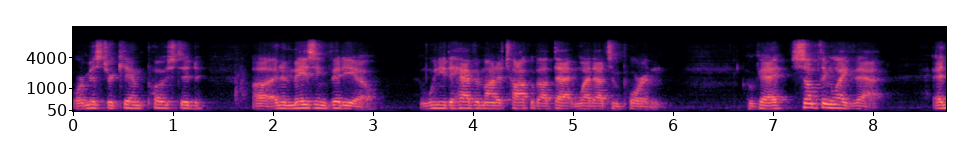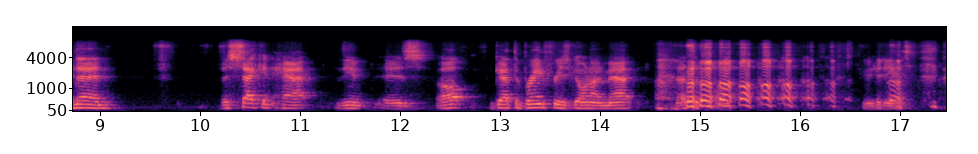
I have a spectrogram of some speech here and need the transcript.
Or Mr. Kim posted uh, an amazing video. We need to have him on to talk about that and why that's important. Okay, something like that. And then the second hat the is oh got the brain freeze going on, Matt. That's a you idiot.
